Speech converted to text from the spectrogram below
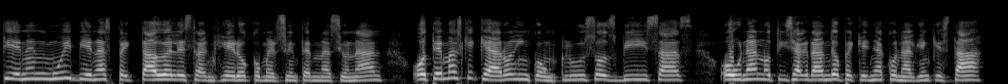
tienen muy bien aspectado el extranjero, comercio internacional o temas que quedaron inconclusos, visas o una noticia grande o pequeña con alguien que está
